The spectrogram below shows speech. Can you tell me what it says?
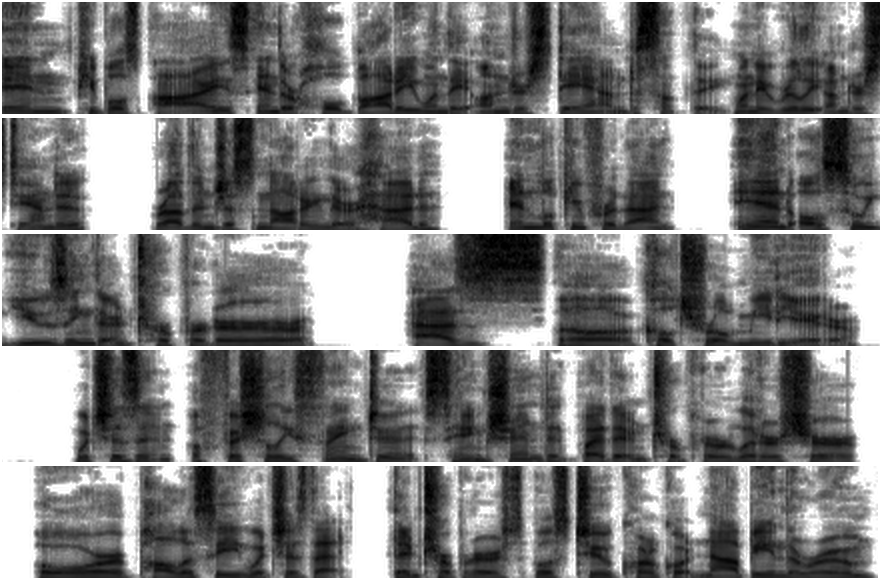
in people's eyes and their whole body when they understand something, when they really understand it, rather than just nodding their head and looking for that. And also using the interpreter as a cultural mediator, which isn't officially sanctioned by the interpreter literature or policy, which is that the interpreter is supposed to quote unquote not be in the room.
